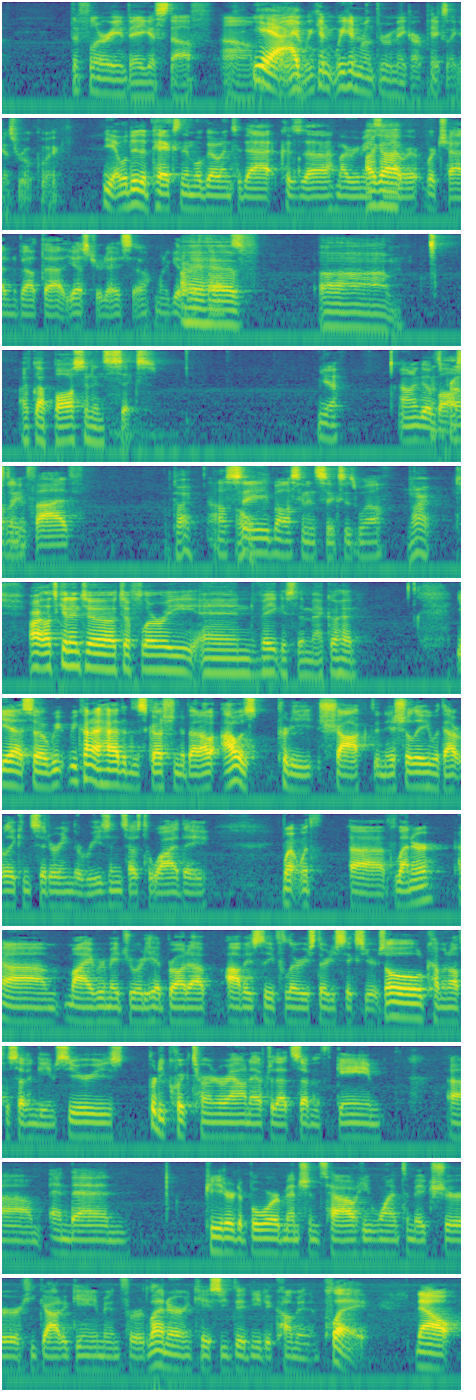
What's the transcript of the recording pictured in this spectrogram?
the Fleury and Vegas stuff. Um, Yeah, but I- we can we can run through and make our picks, I guess, real quick. yeah, we'll do the picks and then we'll go into that because uh, my roommates I got- and I were, were chatting about that yesterday. So I want to get our I thoughts. have. Um, I've got Boston in six. Yeah, I want to go That's Boston probably- in five. Okay. I'll say Boston in six as well. All right. All right. Let's get into to Fleury and Vegas. Then Matt, go ahead. Yeah, so we, we kind of had a discussion about. I, I was pretty shocked initially, without really considering the reasons as to why they went with uh, Lehner. Um, my roommate Jordy had brought up. Obviously, Fleury's 36 years old, coming off a seven-game series. Pretty quick turnaround after that seventh game, um, and then Peter DeBoer mentions how he wanted to make sure he got a game in for Lehner in case he did need to come in and play. Now,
